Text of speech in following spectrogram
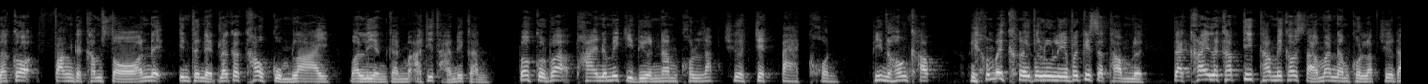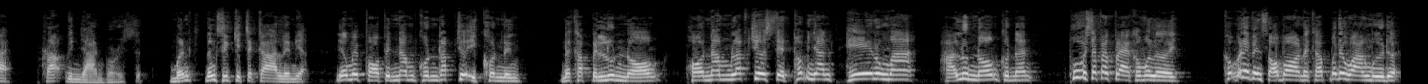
ล้วก็ฟังแต่คำสอนในอินเทอร์เน็ต แล้วก็เข้ากลุ่มไลน์มาเรียนกันมาอธิษฐานด้วยกันปรากฏว่าภายในไม่กี่เดือนนำคนรับเชื่อเจ็ดแปดคน พี่น้องครับ ยังไม่เคยไปโรงเรียนพระคุณธรรมเลย แต่ใครล่ะครับที่ทำให้เขาสามารถนำคนรับเชื่อได้ พระวิญญาณบริสุทธิ์เหมือนหนังสือกิจการเลยเนี่ย ยังไม่พอเป็นนำคนรับเชื่ออีกคนหนึ่งนะครับ เป็นรุ่นน้อง พอนำรับเชื่อเสร็จ พระวิญญาณเทลงมา หารุ่นน้องคนนั้นผู้ภาษาแปลกๆเข้ามาเลยเขาไม่ได้เป็นสอบอนะครับไม่ได้วางมือด้วย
